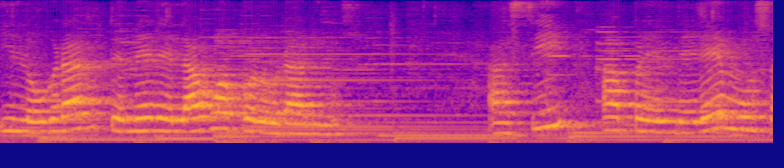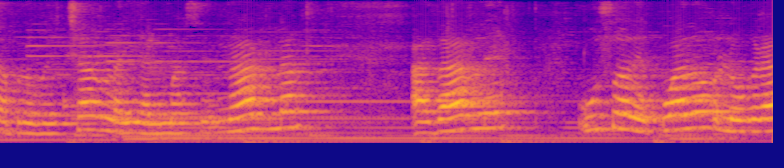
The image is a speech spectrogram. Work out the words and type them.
y lograr tener el agua por horarios. Así aprenderemos a aprovecharla y almacenarla, a darle uso adecuado, logrando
